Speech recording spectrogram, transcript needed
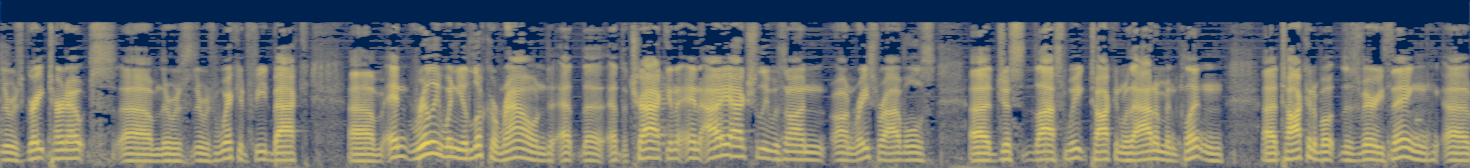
there was great turnouts. Um, there was there was wicked feedback. Um, and really, when you look around at the at the track, and, and I actually was on on Race Rivals uh, just last week talking with Adam and Clinton, uh, talking about this very thing. Uh,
